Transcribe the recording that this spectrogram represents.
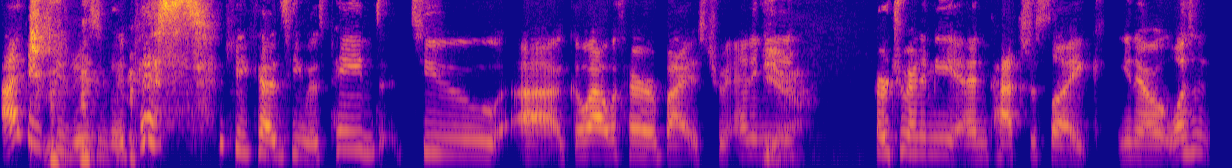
I think she's reasonably pissed because he was paid to uh, go out with her by his true enemy, Yeah. her true enemy, and Pat's just like, you know, it wasn't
